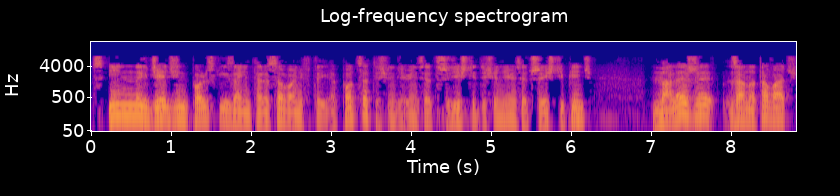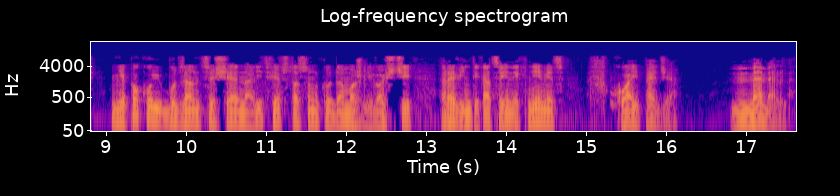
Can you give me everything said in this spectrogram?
Z innych dziedzin polskich zainteresowań w tej epoce 1930-1935 Należy zanotować niepokój budzący się na Litwie w stosunku do możliwości rewindykacyjnych Niemiec w Kłajpedzie. Memel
